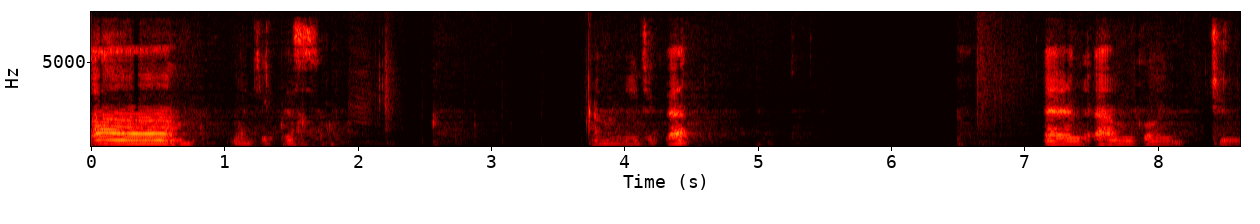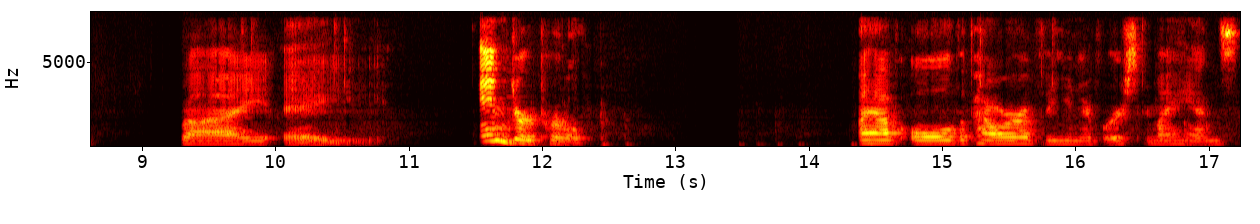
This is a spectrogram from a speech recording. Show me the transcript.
Um, I'm gonna take this. I'm gonna take that and I'm going to buy a Ender Pearl. I have all the power of the universe in my hands.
